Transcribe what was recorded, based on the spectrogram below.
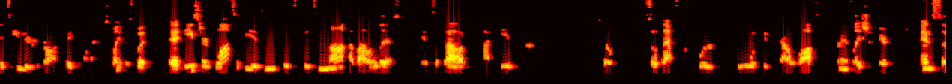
it's easier to draw on paper when I explain this, but uh, Eastern philosophy is, is is not about a list. It's about about ideas. So, so that's what we're, we're kind of lost in translation here. And so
